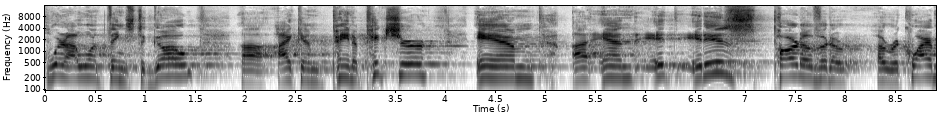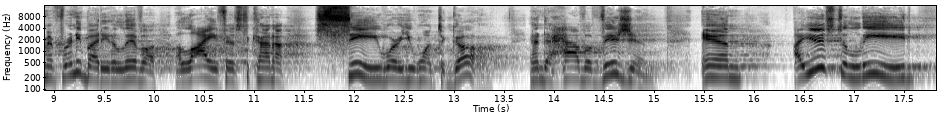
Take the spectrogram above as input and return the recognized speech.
where I want things to go. Uh, I can paint a picture, and, uh, and it, it is part of a, a requirement for anybody to live a, a life is to kind of see where you want to go and to have a vision. And I used to lead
